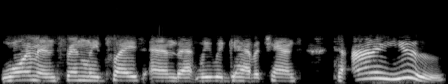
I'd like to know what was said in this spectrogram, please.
warm and friendly place, and that we would have a chance to honor you.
